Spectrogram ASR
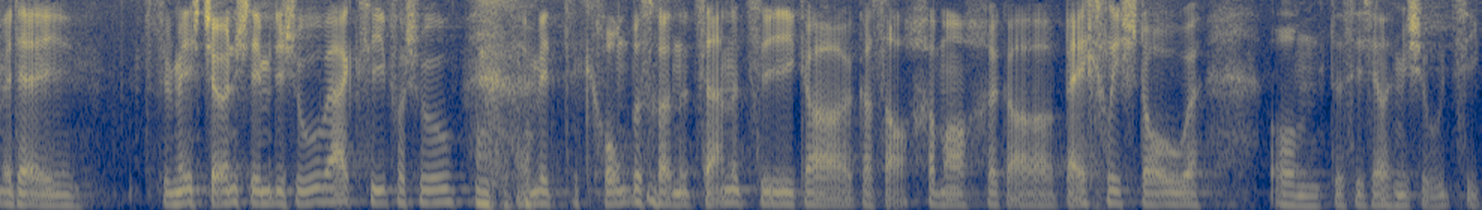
wir haben, Für mich war das Schönste immer der Schulweg von Schule. Äh, mit Kumpels können zusammen sein, gehen, gehen Sachen machen, gehen Bächli stauen. Und das war meine Schulzeit.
